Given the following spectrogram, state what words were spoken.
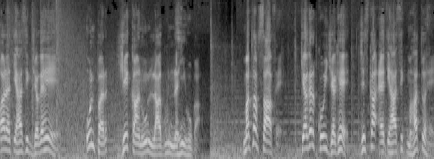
और ऐतिहासिक जगहें हैं, उन पर ये कानून लागू नहीं होगा। मतलब साफ़ है कि अगर कोई जगह जिसका ऐतिहासिक महत्व है,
